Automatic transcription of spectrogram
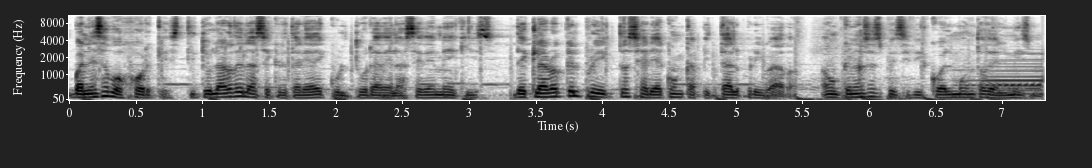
Vanessa Bojorques, titular de la Secretaría de Cultura de la CDMX, declaró que el proyecto se haría con capital privado, aunque no se especificó el monto del mismo.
